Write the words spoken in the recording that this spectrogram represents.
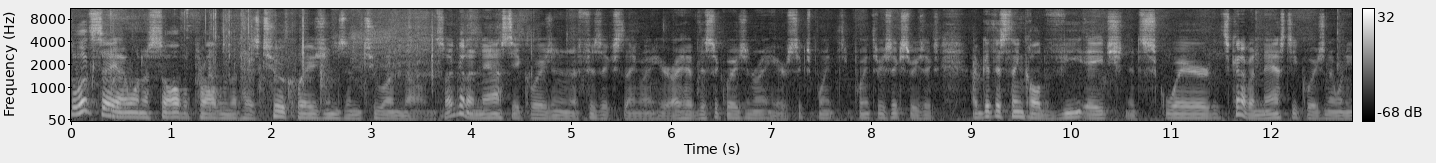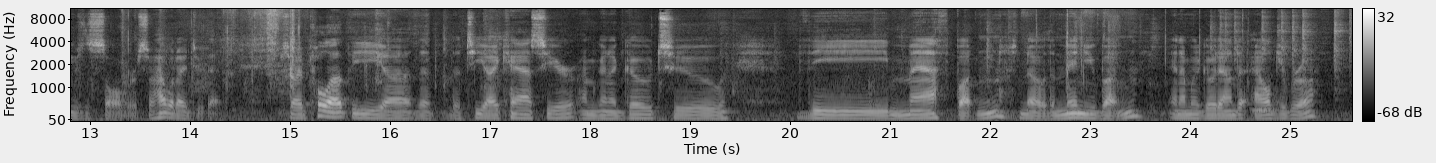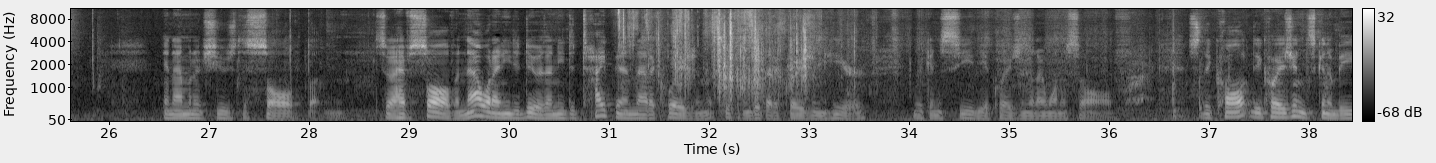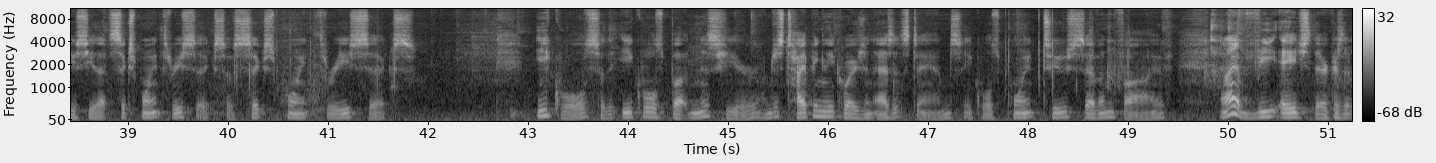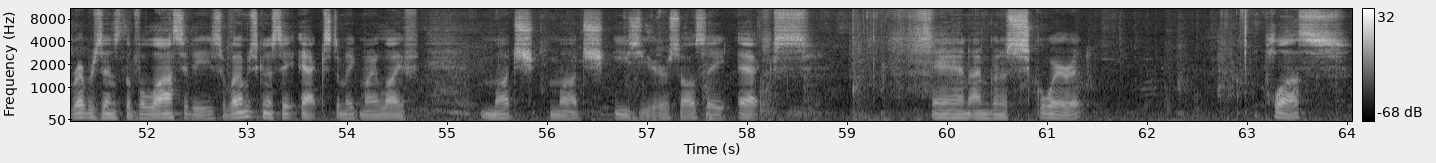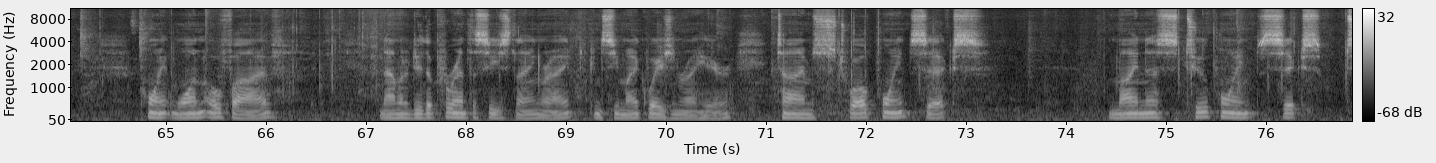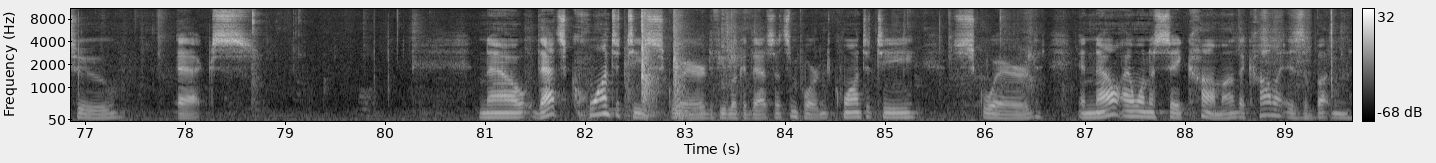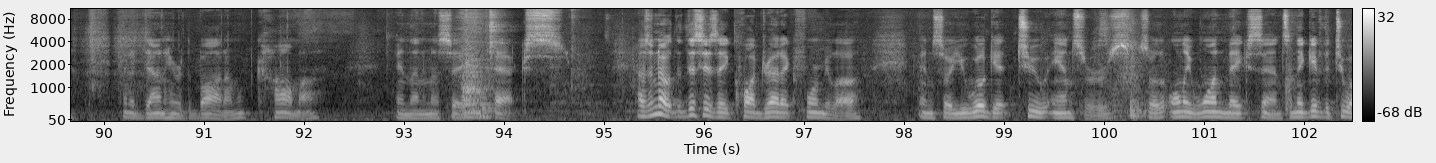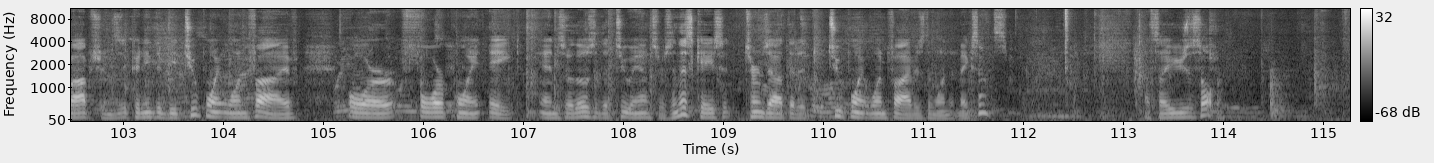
So let's say I want to solve a problem that has two equations and two unknowns. So I've got a nasty equation and a physics thing right here. I have this equation right here, 6.3636. I've got this thing called VH, and it's squared. It's kind of a nasty equation I want to use the solver. So how would I do that? So I pull out the, uh, the, the TI CAS here. I'm going to go to the math button, no, the menu button, and I'm going to go down to algebra, and I'm going to choose the solve button. So I have solve, and now what I need to do is I need to type in that equation. Let's see if we can get that equation here. We can see the equation that I want to solve. So the, call, the equation, it's going to be, you see that 6.36, so 6.36 equals, so the equals button is here. I'm just typing the equation as it stands, equals 0.275. And I have VH there because it represents the velocity, so but I'm just going to say X to make my life much, much easier. So I'll say X, and I'm going to square it, plus 0.105. Now I'm going to do the parentheses thing, right? You can see my equation right here. Times 12.6 minus 2.62x. Now, that's quantity squared, if you look at that, so that's important. Quantity squared. And now I want to say comma. The comma is a button kind of down here at the bottom, comma. And then I'm going to say x. As a note that this is a quadratic formula, and so you will get two answers. So only one makes sense. And they give the two options. It could either be 2.15 or 4.8. And so those are the two answers. In this case, it turns out that 2.15 is the one that makes sense. That's how you use a solver.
